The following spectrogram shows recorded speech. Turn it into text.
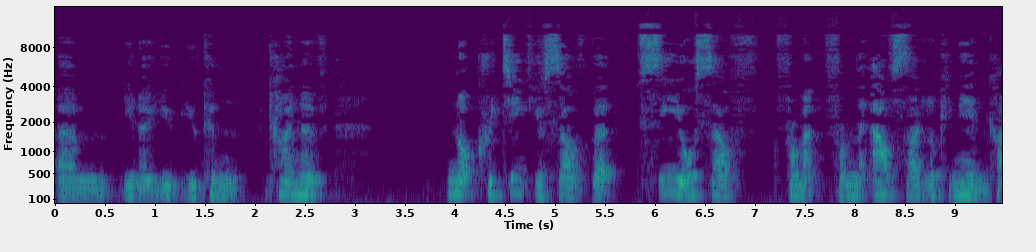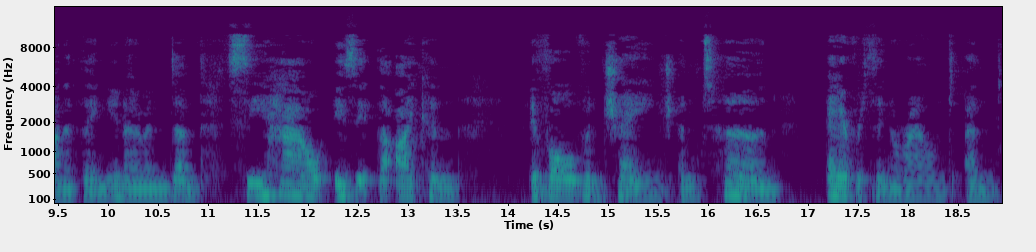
um, you know, you, you can kind of not critique yourself, but see yourself from from the outside looking in, kind of thing, you know, and um, see how is it that I can evolve and change and turn everything around and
